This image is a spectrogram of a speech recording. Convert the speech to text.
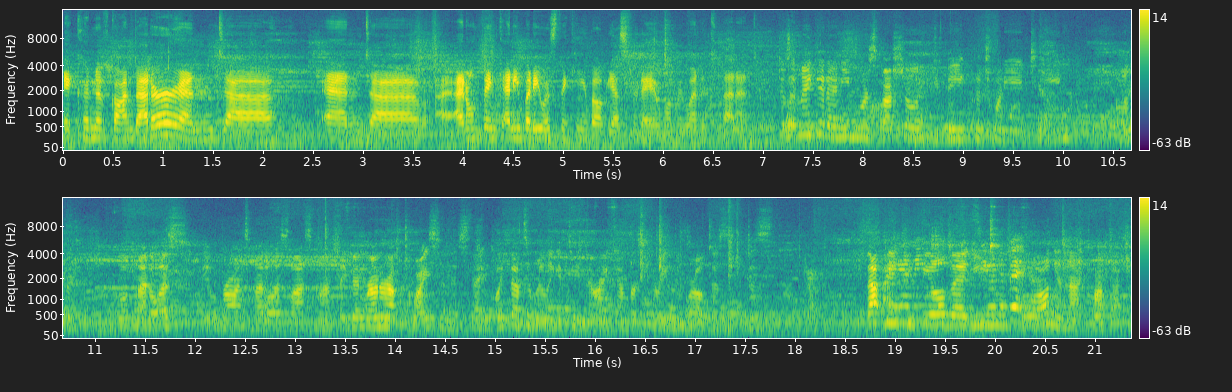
it couldn't have gone better, and uh, and uh, I don't think anybody was thinking about yesterday when we went into that end. Does it make it any more special? You beat the 2018 Olympic gold medalists, the bronze medalist last month. They've been runner-up twice in this thing. Like that's a really good team. They're ranked number three in the world. Does does that make you feel that you belong in that contest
